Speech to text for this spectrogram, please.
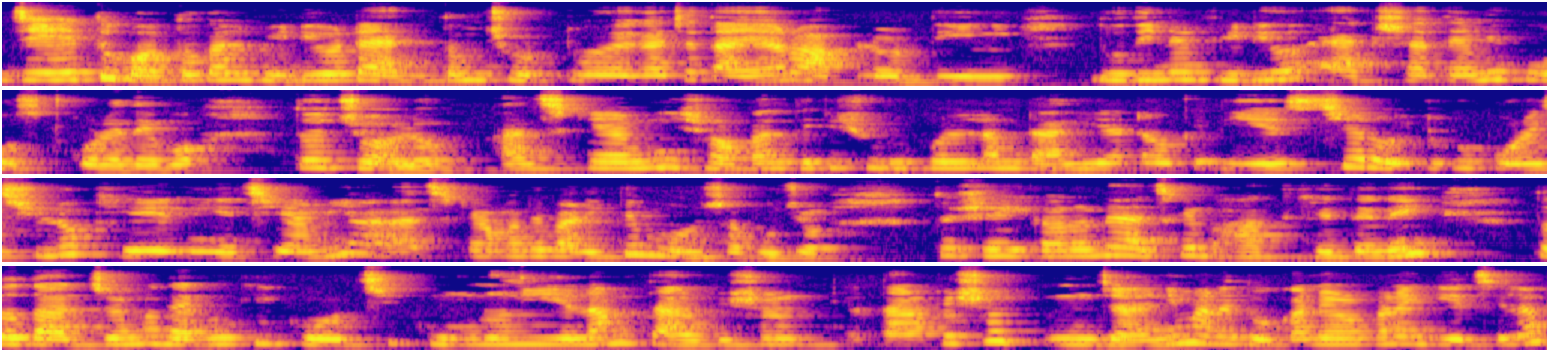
যেহেতু গতকাল ভিডিওটা একদম ছোট্ট হয়ে গেছে, তাই আর আপলোড দিইনি। দুদিনের ভিডিও একসাথে আমি পোস্ট করে দেব। তো চলো, আজকে আমি সকাল থেকে শুরু করলাম, ডালিয়াটা ওকে দিয়ে এসেছি, আর ওইটুকু পড়েছিল, খেয়ে নিয়েছি আমি, আর আজকে আমাদের বাড়িতে মনসা পুজো। তো সেই কারণে আজকে ভাত খেতে নেই। তো তার জন্য দেখো কি করছি, কুমড়ো নিয়ে এলাম, তারকেশ্বর তারকেশ্বর যাইনি মানে দোকানের ওখানে গিয়েছিলাম,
